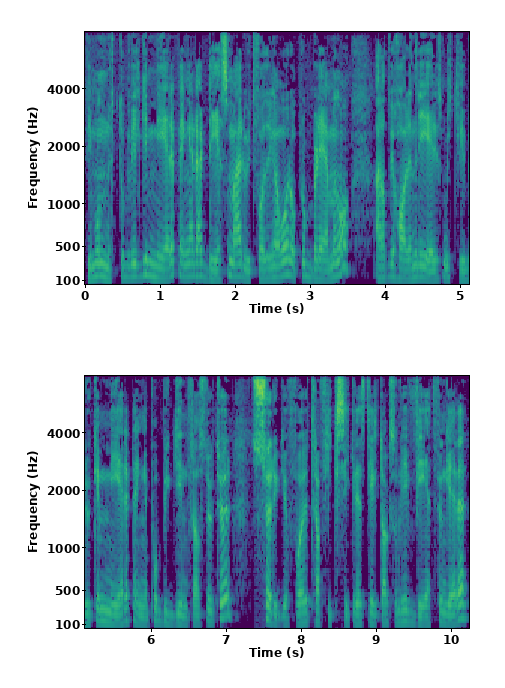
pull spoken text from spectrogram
Vi må nødt til å bevilge mer penger. Det er det som er utfordringa vår. Og problemet nå er at vi har en regjering som ikke vil bruke mer penger på å bygge infrastruktur, sørge for trafikksikkerhetstiltak som vi vet fungerer.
